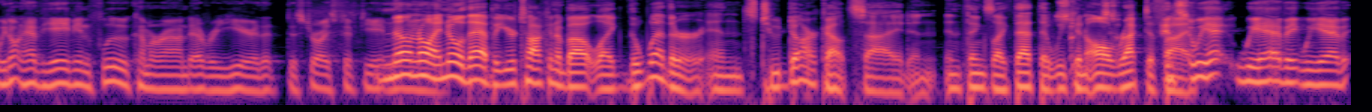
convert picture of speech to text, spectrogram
we don't have the avian flu come around every year that destroys 58 No, million. no, I know that, but you're talking about like the weather and it's too dark outside and, and things like that that we can all rectify. And so we ha- we have a we have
